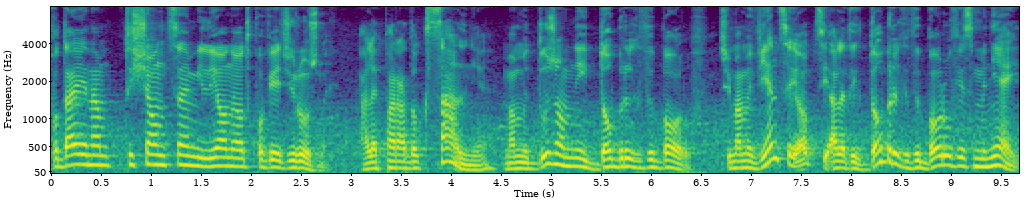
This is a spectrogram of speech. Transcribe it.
podaje nam tysiące, miliony odpowiedzi różnych, ale paradoksalnie mamy dużo mniej dobrych wyborów. Czyli mamy więcej opcji, ale tych dobrych wyborów jest mniej.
